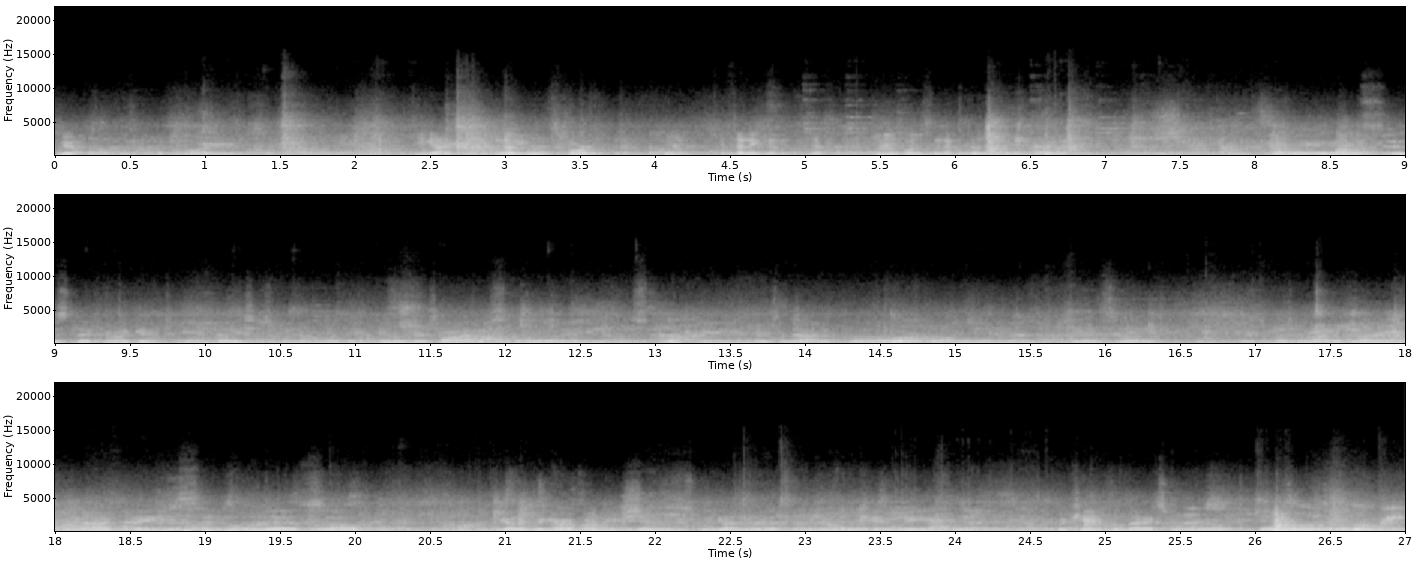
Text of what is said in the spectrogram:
Yeah. uh, with, the Warriors. Um, you guys know you can score with them, but defending them is different. Mhm. What's the next step? I mean, it's, it's on game to game basis. We know what they do. There's a lot of, uh, you know, split game. There's a lot of uh, movement. There's a, there's a lot of running, high pace, and all that. So got to bring our running shoes. We got to, you know, we can't be, we can't relax when we're off the ball. We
